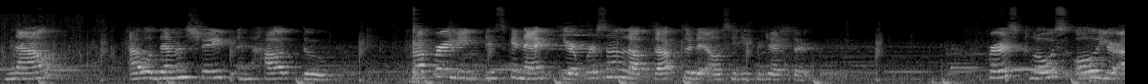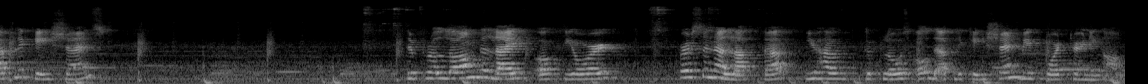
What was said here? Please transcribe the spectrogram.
Now, I will demonstrate on how to properly disconnect your personal laptop to the LCD projector. First, close all your applications to prolong the life of your personal laptop, you have to close all the application before turning off.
